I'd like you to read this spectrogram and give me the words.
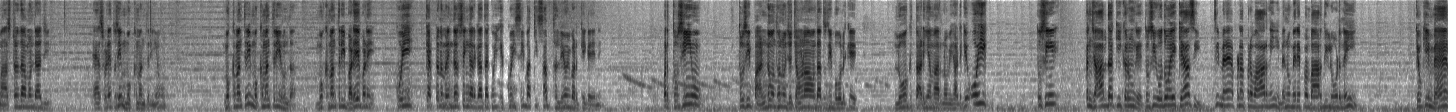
ਮਾਸਟਰ ਦਾ ਮੁੰਡਾ ਜੀ। ਇਸ ਵੇਲੇ ਤੁਸੀਂ ਮੁੱਖ ਮੰਤਰੀ ਹੋ। ਮੁੱਖ ਮੰਤਰੀ ਮੁੱਖ ਮੰਤਰੀ ਹੁੰਦਾ। ਮੁੱਖ ਮੰਤਰੀ ਬੜੇ ਬੜੇ ਕੋਈ ਕੈਪਟਨ ਅਮਰਿੰਦਰ ਸਿੰਘ ਵਰਗਾ ਤਾਂ ਕੋਈ ਇੱਕੋ ਹੀ ਸੀ, ਬਾਕੀ ਸਭ ਥੱਲਿਓਂ ਹੀ ਵੜ ਕੇ ਗਏ ਨੇ। ਪਰ ਤੁਸੀਂ ਹੋ, ਤੁਸੀਂ ਭੰਡ ਹੋ, ਤੁਹਾਨੂੰ ਜਚਾਉਣਾ ਆਉਂਦਾ, ਤੁਸੀਂ ਬੋਲ ਕੇ ਲੋਕ ਤਾੜੀਆਂ ਮਾਰਨੋਂ ਵੀ ਹਟ ਗਏ। ਉਹੀ ਤੁਸੀਂ ਪੰਜਾਬ ਦਾ ਕੀ ਕਰੋਗੇ? ਤੁਸੀਂ ਉਦੋਂ ਇਹ ਕਿਹਾ ਸੀ ਕਿ ਮੈਂ ਆਪਣਾ ਪਰਿਵਾਰ ਨਹੀਂ, ਮੈਨੂੰ ਮੇਰੇ ਪਰਿਵਾਰ ਦੀ ਲੋੜ ਨਹੀਂ। ਕਿਉਂਕਿ ਮੈਂ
